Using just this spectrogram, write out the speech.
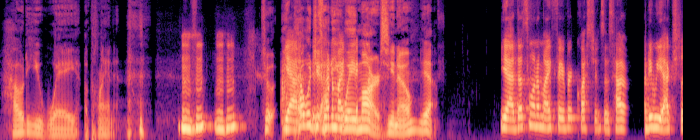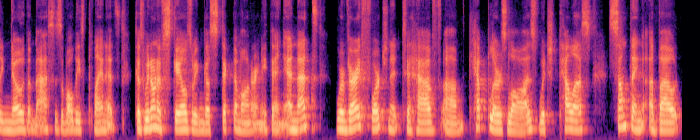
how do you weigh a planet? Mm-hmm, mm-hmm. So yeah, how would you how do you weigh favorite, Mars? You know, yeah, yeah, that's one of my favorite questions. Is how do we actually know the masses of all these planets? Because we don't have scales we can go stick them on or anything. And that's we're very fortunate to have um, Kepler's laws, which tell us something about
